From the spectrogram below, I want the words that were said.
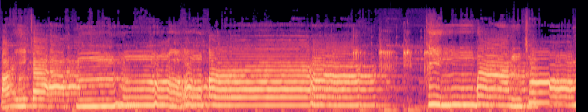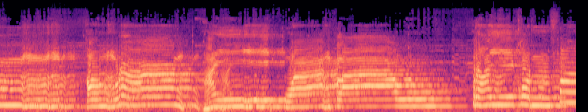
ไปกับตาทิ้งบ้านช่องต้องร้างให้วางเปล่า ไรคนเฝ้า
